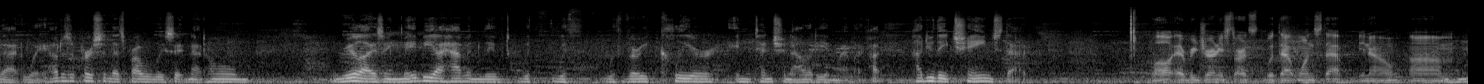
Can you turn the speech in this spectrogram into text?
that way? How does a person that's probably sitting at home realizing maybe i haven't lived with with with very clear intentionality in my life? How, how do they change that? Well, every journey starts with that one step. You know, um, mm-hmm.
